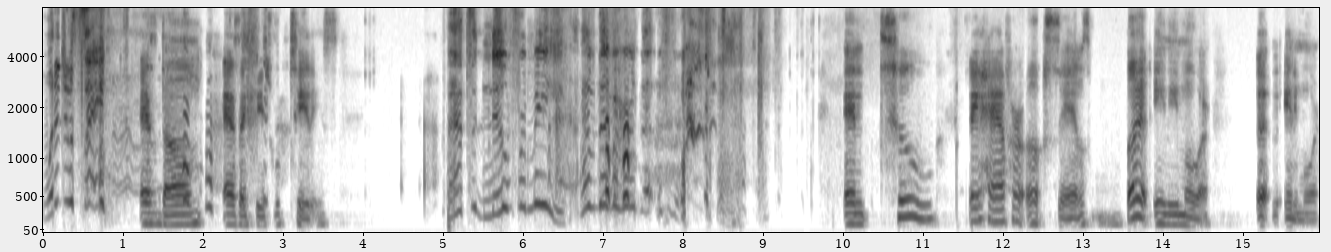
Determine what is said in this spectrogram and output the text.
What did you say? As dumb as a fish with titties. That's new for me. I've never heard that before. And two, they have her up since, but anymore, uh, anymore,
